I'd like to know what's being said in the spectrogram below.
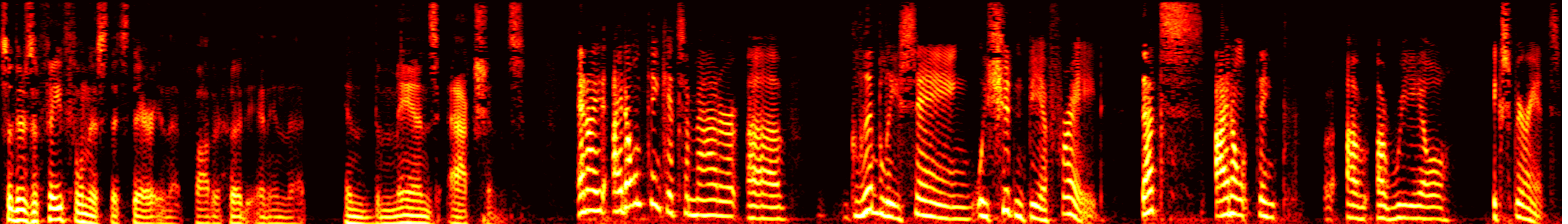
So there's a faithfulness that's there in that fatherhood and in that in the man's actions. And I, I don't think it's a matter of glibly saying we shouldn't be afraid. That's I don't think a, a real experience.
